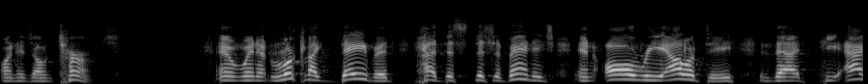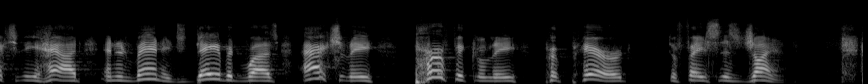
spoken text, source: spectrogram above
on his own terms. And when it looked like David had this disadvantage, in all reality, that he actually had an advantage. David was actually perfectly prepared to face this giant.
